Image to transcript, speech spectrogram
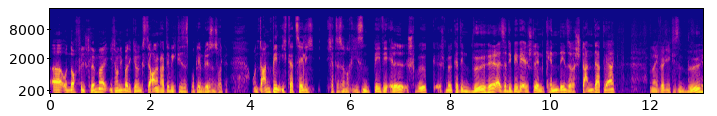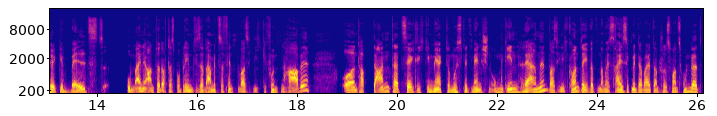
Äh, und noch viel schlimmer, ich noch nicht mal die geringste Ahnung hatte, wie ich dieses Problem lösen sollte. Und dann bin ich tatsächlich, ich hatte so einen riesen BWL-Schmöker, den Wöhe, also die BWL-Studenten kennen den, so das Standardwerk. Und habe ich wirklich diesen Wöhe gewälzt, um eine Antwort auf das Problem dieser Dame zu finden, was ich nicht gefunden habe und habe dann tatsächlich gemerkt, du musst mit Menschen umgehen lernen, was ich nicht konnte. Ich hatte damals 30 Mitarbeiter, am Schluss waren es 100.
